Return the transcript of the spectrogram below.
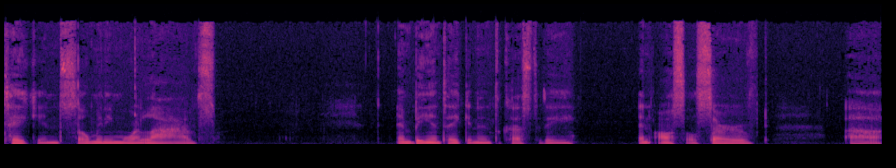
taking so many more lives and being taken into custody and also served uh,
